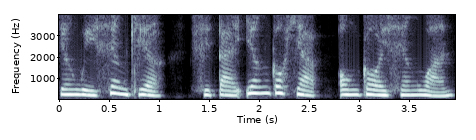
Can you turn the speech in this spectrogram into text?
因为圣克是大英国协王国的成员，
